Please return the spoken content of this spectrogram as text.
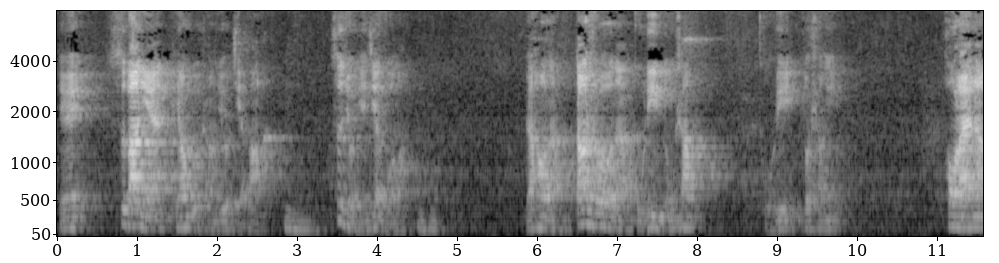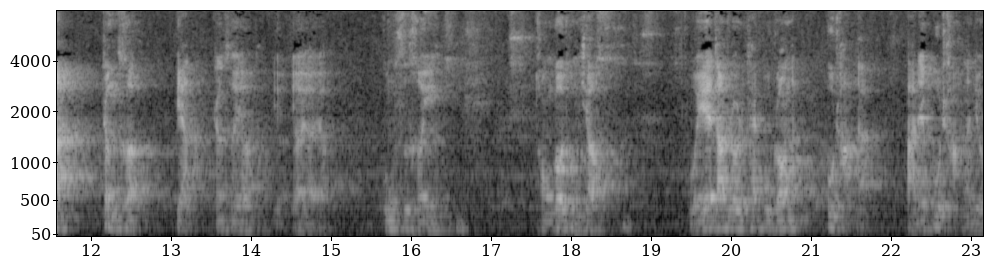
因为四八年平遥古城就解放了，四九年建国嘛，然后呢，当时候呢鼓励农商，鼓励做生意，后来呢政策变了，政策要要要要要公私合营，统购统销。我爷爷当时候是开布庄的，布厂的，把这布厂呢就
